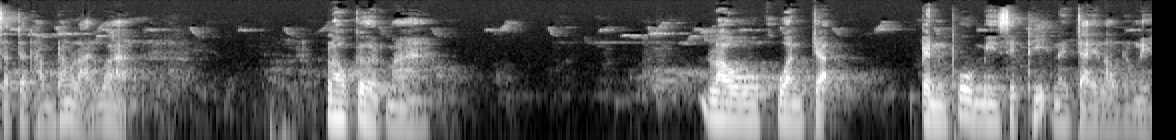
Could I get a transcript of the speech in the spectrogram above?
สัจธรรมทั้งหลายว่า เราเกิดมา เราควรจะเป็นผู้มีสิทธิในใจเราตรงนี้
